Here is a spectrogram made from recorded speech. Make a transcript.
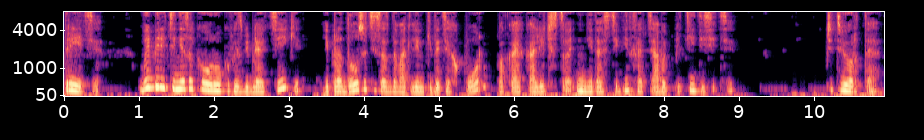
Третье. Выберите несколько уроков из библиотеки и продолжите создавать линки до тех пор, пока их количество не достигнет хотя бы 50. Четвертое.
